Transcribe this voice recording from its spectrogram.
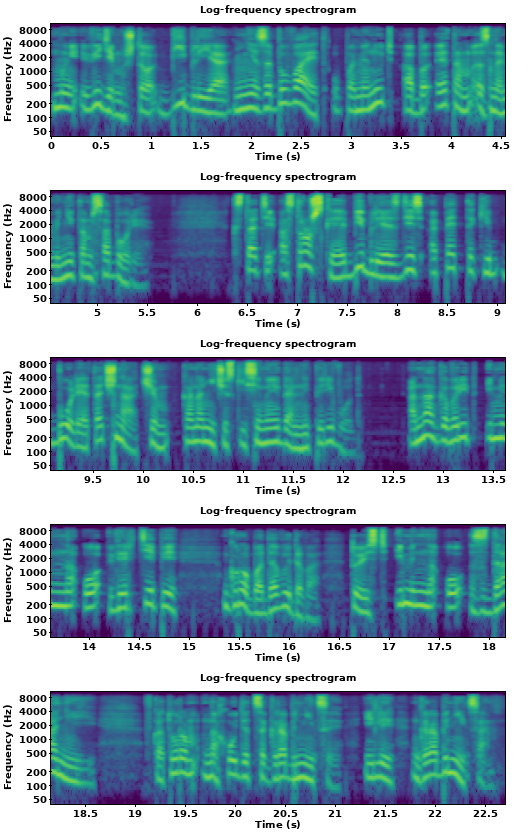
мы видим, что Библия не забывает упомянуть об этом знаменитом соборе. Кстати, Острожская Библия здесь опять-таки более точна, чем канонический синоидальный перевод. Она говорит именно о вертепе гроба Давыдова, то есть именно о здании, в котором находятся гробницы или гробница –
